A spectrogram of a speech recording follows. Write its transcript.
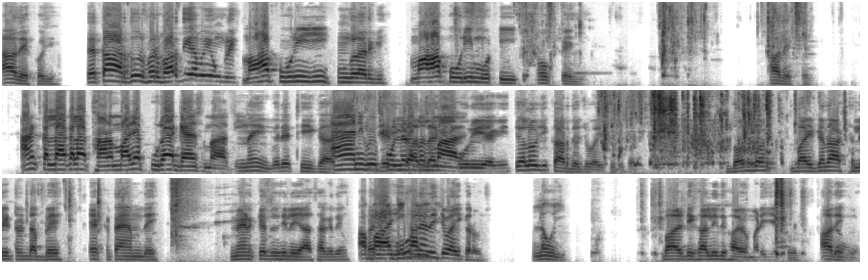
ਆਹ ਦੇਖੋ ਜੀ। ਤੇ ਧਾਰ ਧੂਰ ਫਿਰ ਵਰਦੀ ਆ ਬਈ ਉਂਗਲੀ? ਮਾਹ ਪੂਰੀ ਜੀ। ਉਂਗਲ ਵਰਗੀ। ਮਾਹ ਪੂਰੀ ਮੋਟੀ। ਓਕੇ ਜੀ। ਆਹ ਦੇਖੋ ਜੀ। ਐਨ ਕੱਲਾ ਕੱਲਾ ਥਣ ਮਾਰਿਆ ਪੂਰਾ ਗੈਸ ਮਾਰਦੀ। ਨਹੀਂ ਵੀਰੇ ਠੀਕ ਆ। ਐ ਨਹੀਂ ਕੋਈ ਪੁੱਲੜ ਹੈਗੀ ਪਸਮਾ ਪੂਰੀ ਹੈਗੀ। ਚਲੋ ਜੀ ਕਰ ਦਿਓ ਚਵਾਈ ਸ਼ੁਰੂ ਕਰੋ। ਦੁੱਧ ਬਾਈ ਕਹਿੰਦਾ 8 ਲੀਟਰ ਡੱਬੇ ਇੱਕ ਟਾਈਮ ਦੇ। ਮਿਣ ਕੇ ਤੁਸੀਂ ਲਿਜਾ ਸਕਦੇ ਹੋ। ਆ ਬਾਲਟੀ ਖਾਲੀ। ਦੀ ਚਵਾਈ ਕਰੋ ਜੀ। ਲਓ ਜੀ। ਬਾਲਟੀ ਖਾਲੀ ਦਿਖਾਇਓ ਮੜੀ ਜੀ ਇੱਕ ਵਾਰੀ। ਆ ਦੇਖ ਲਓ।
